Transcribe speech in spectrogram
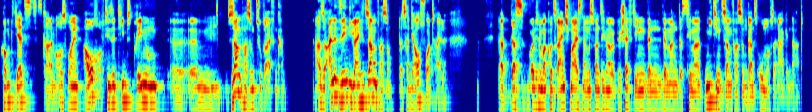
kommt jetzt, ist gerade im Ausrollen, auch auf diese Teams Premium äh, ähm, Zusammenfassung zugreifen kann. Also alle sehen die gleiche Zusammenfassung. Das hat ja auch Vorteile. Ja, das wollte ich noch mal kurz reinschmeißen. Da muss man sich mal mit beschäftigen, wenn, wenn man das Thema Meeting-Zusammenfassung ganz oben auf seiner Agenda hat.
